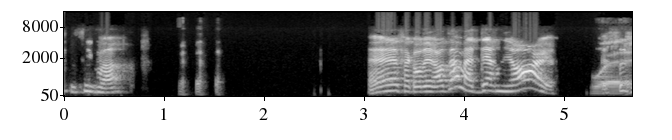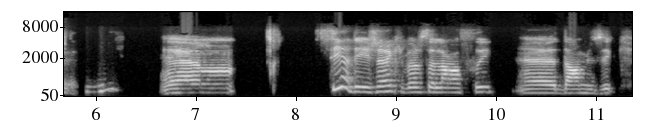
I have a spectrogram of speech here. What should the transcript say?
effectivement. Euh, fait qu'on est rendu à ma dernière. Ouais. Euh, s'il y a des gens qui veulent se lancer euh, dans la musique,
